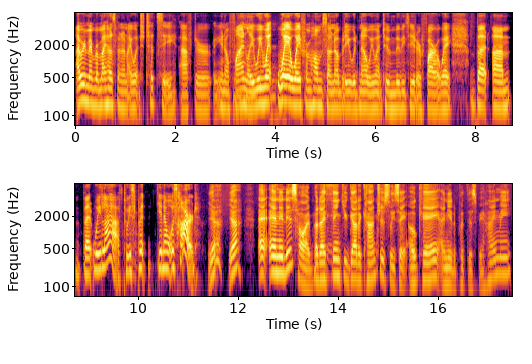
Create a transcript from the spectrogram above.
I remember my husband and I went to Tootsie after, you know, finally we went way away from home so nobody would know. We went to a movie theater far away. But um, but we laughed. We but you know, it was hard. Yeah, yeah. And it is hard, but I think you got to consciously say, okay, I need to put this behind me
